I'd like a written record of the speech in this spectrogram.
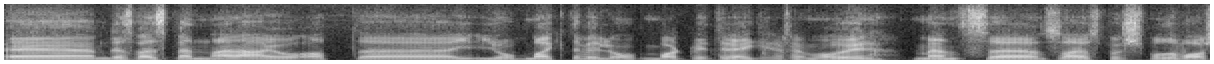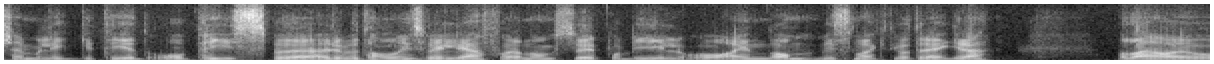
Eh, det som er spennende her, er jo at eh, jobbmarkedet vil åpenbart bli tregere fremover. Mens eh, så er jo spørsmålet hva skjer med liggetid og pris- eller betalingsvilje for annonser på bil og eiendom hvis markedet går tregere. Og Der har jo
